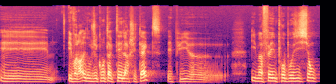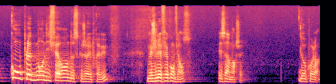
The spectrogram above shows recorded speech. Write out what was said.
Et, et voilà, et donc j'ai contacté l'architecte et puis euh, il m'a fait une proposition complètement différente de ce que j'avais prévu, mais je lui ai fait confiance et ça a marché. Donc voilà.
